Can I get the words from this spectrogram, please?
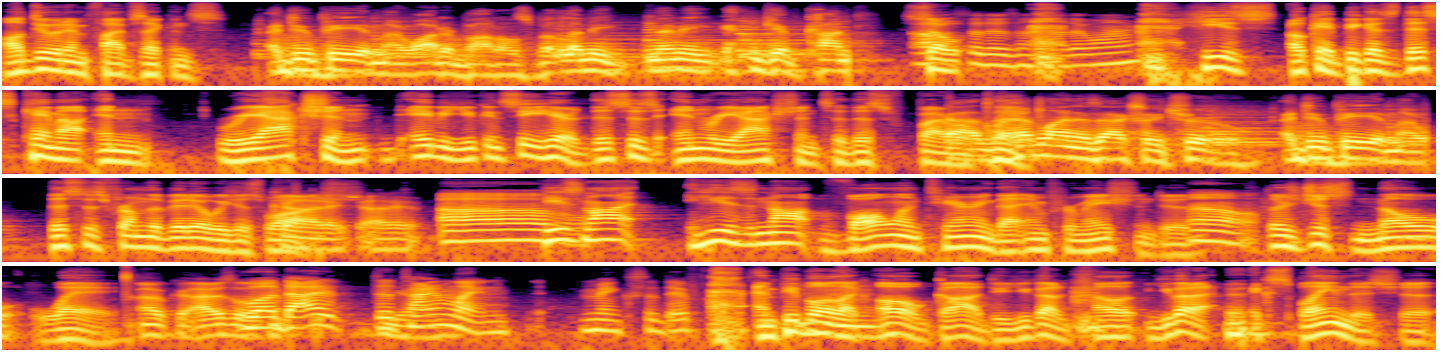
I'll do it in five seconds. I do pee in my water bottles, but let me let me give context. So, oh, so there's another one. he's okay because this came out in reaction. Ab, you can see here. This is in reaction to this viral Uh, the clip. headline is actually true. I do pee in my. This is from the video we just watched. Got it. Got it. Oh, He's not. He's not volunteering that information, dude. Oh. There's just no way. Okay, I was. A little Well, confu- that the yeah. timeline makes a difference. And people are like, Mm-hmm. "Oh God, dude, you gotta tell, you gotta explain this shit."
